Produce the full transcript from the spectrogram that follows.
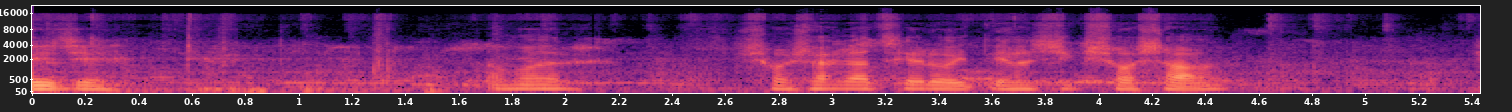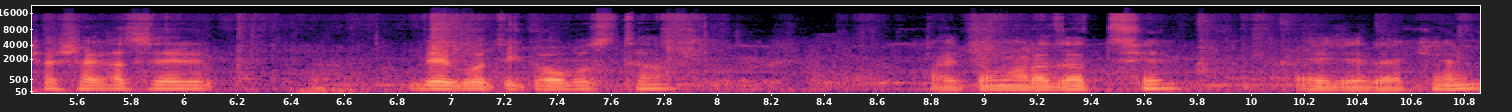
এই যে আমার শশা গাছের ঐতিহাসিক শশা শশা গাছের বেগতিক অবস্থা। হয়তো মারা যাচ্ছে। এই যে দেখেন।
